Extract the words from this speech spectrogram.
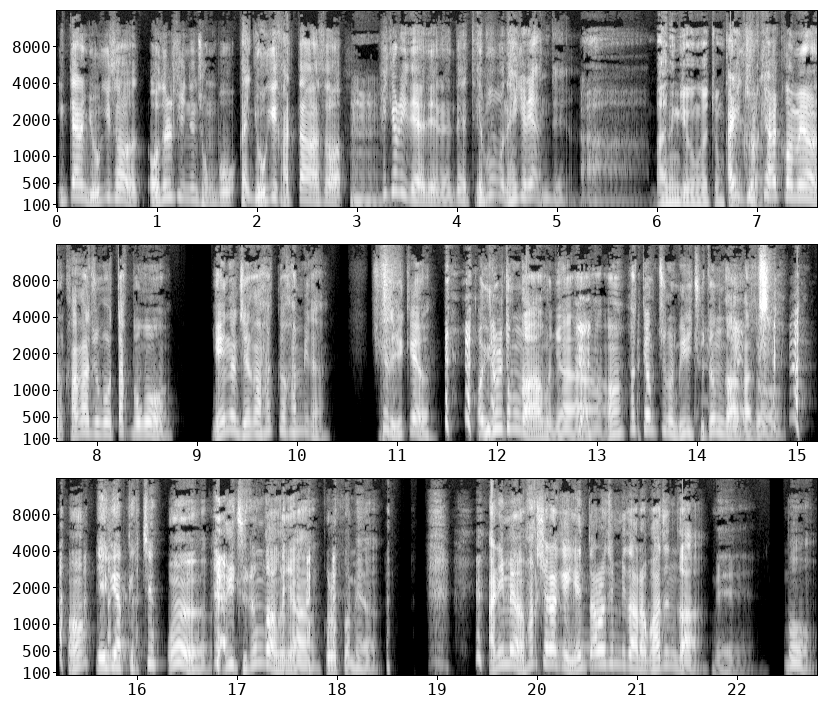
일단은 여기서 얻을 수 있는 정보, 그러니까 여기 갔다 와서 음. 해결이 돼야 되는데 대부분 해결이 안 돼요. 아 많은 경우가 좀 아니 그렇죠. 그렇게 할 거면 가가지고 딱 보고 얘는 제가 합격합니다. 시켜드릴게요. 어 이럴던가 그냥 어 합격증을 미리 주든가 가서 어 예비 합격증? 어, 미리 주든가 그냥 그럴 거면 아니면 확실하게 얘는 떨어집니다라고 하든가 네. 뭐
